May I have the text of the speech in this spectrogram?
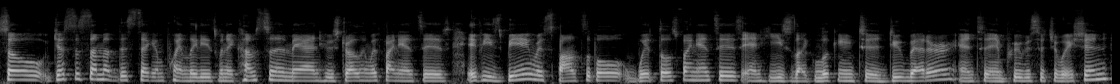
So, just to sum up this second point, ladies, when it comes to a man who's struggling with finances, if he's being responsible with those finances and he's like looking to do better and to improve his situation,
